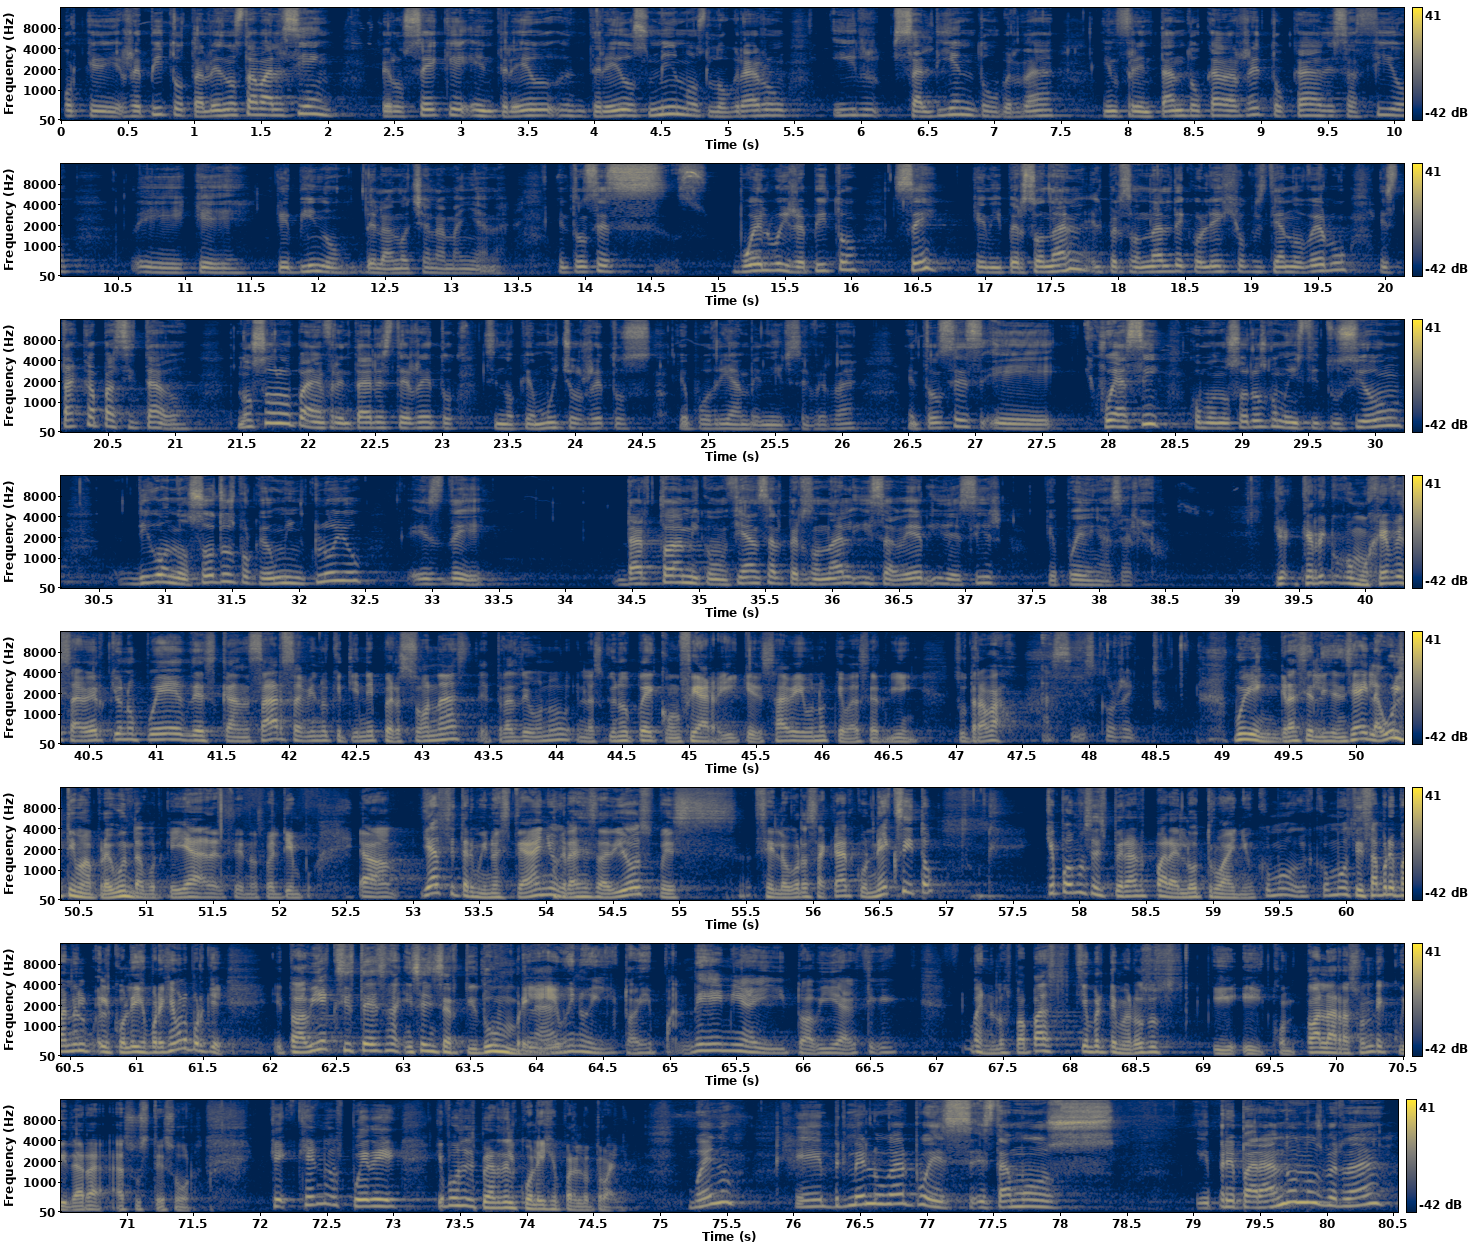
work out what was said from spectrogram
Porque, repito, tal vez no estaba al 100, pero sé que entre ellos, entre ellos mismos lograron ir saliendo, ¿verdad? Enfrentando cada reto, cada desafío eh, que, que vino de la noche a la mañana. Entonces, vuelvo y repito, sé que mi personal, el personal de Colegio Cristiano Verbo, está capacitado, no solo para enfrentar este reto, sino que muchos retos que podrían venirse, ¿verdad? Entonces, eh, fue así, como nosotros como institución, digo nosotros porque yo me incluyo, es de dar toda mi confianza al personal y saber y decir que pueden hacerlo. Qué, rico como jefe saber que uno puede descansar sabiendo que tiene personas detrás de uno en las que uno puede confiar y que sabe uno que va a hacer bien su trabajo. Así es correcto. Muy bien, gracias licenciada. Y la última pregunta, porque ya se nos fue el tiempo. Ah, ya se terminó este año, gracias a Dios, pues se logró sacar con éxito. ¿Qué podemos esperar para el otro año? ¿Cómo, cómo se está preparando el, colegio? Por ejemplo, porque todavía existe esa, esa incertidumbre. Y bueno, y todavía hay pandemia y todavía bueno, los papás siempre temerosos y, con toda la razón de cuidar a, sus tesoros. ¿Qué, nos puede, qué podemos esperar del colegio para el otro año? Bueno, en primer lugar, pues estamos eh, preparándonos, ¿verdad?,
